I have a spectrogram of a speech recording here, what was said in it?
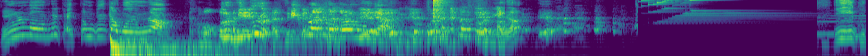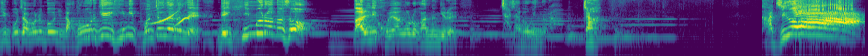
이걸 먹으면 백성들다. 먹고 그 다시 미꾸라, 했으니까. 미꾸라지 같잖아, 그냥. 아니야? 이 구진포 장어를 먹으니 나도 모르게 힘이 번쩍 나는데 내 힘을 얻어서 빨리 고향으로 가는 길을 찾아보겠노라. 자, 가지가!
